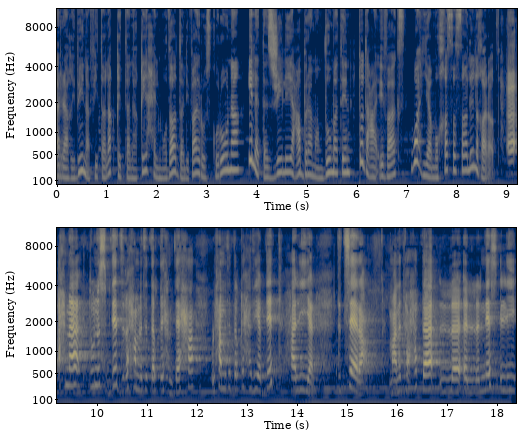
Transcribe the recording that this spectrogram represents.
الراغبين في تلقي التلقيح المضادة لفيروس كورونا إلى التسجيل عبر منظومة تدعى إيفاكس وهي مخصصة للغرض. أه، إحنا تونس بدات حملة التلقيح نتاعها والحملة التلقيح هذه بدات حاليا تتسارع. معناتها حتى الناس اللي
